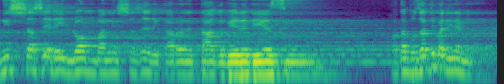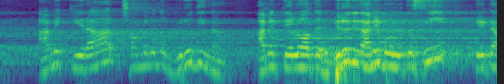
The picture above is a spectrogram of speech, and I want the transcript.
নিঃশ্বাসের, এই লম্বা নিঃশ্বাসের কারণে তাকবীর দিয়েছি। কথা বোঝাতে পারি না আমি? কিরাত সম্মেলনের বিরোধী না? আমি তেলোয়াতের বিরোধী না? আমি বলতেছি, এটা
